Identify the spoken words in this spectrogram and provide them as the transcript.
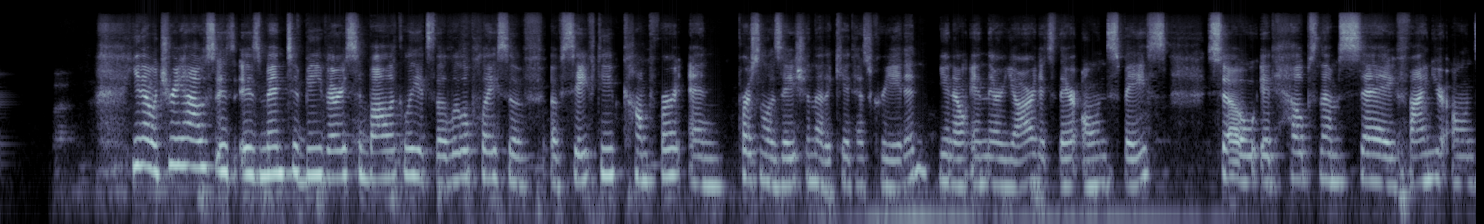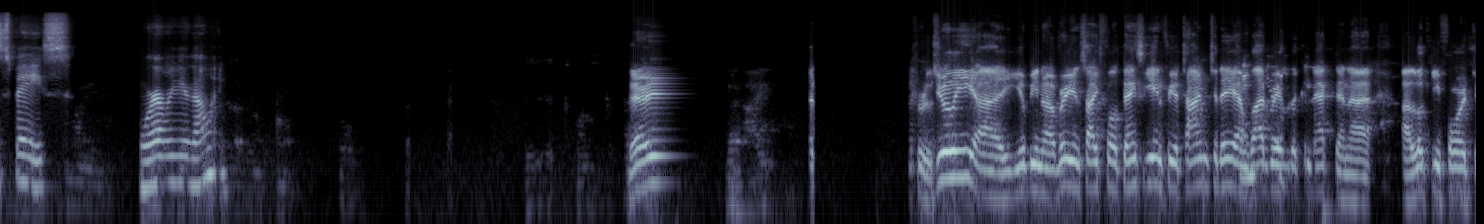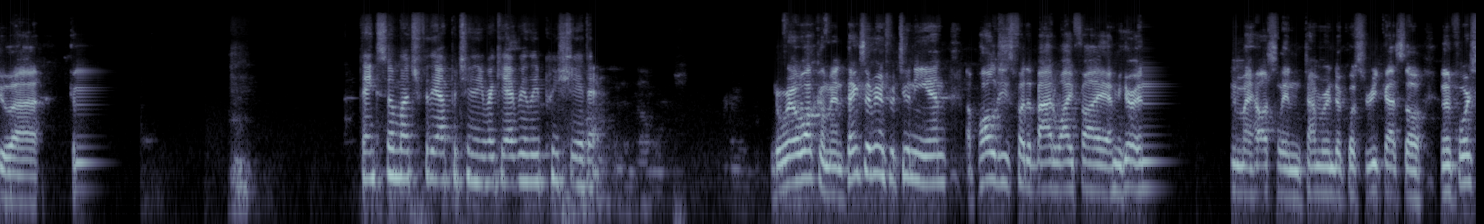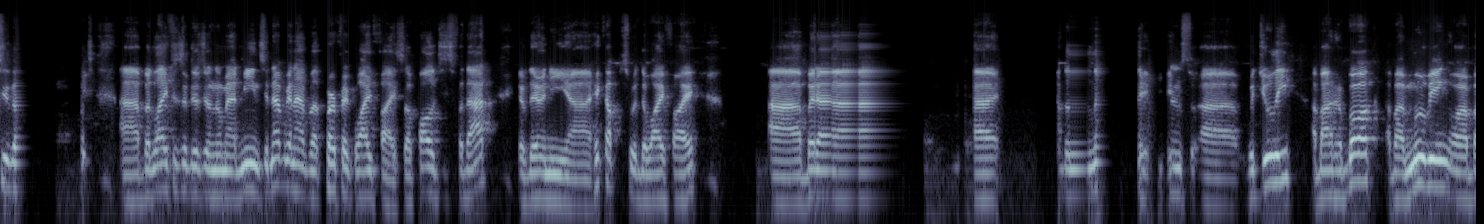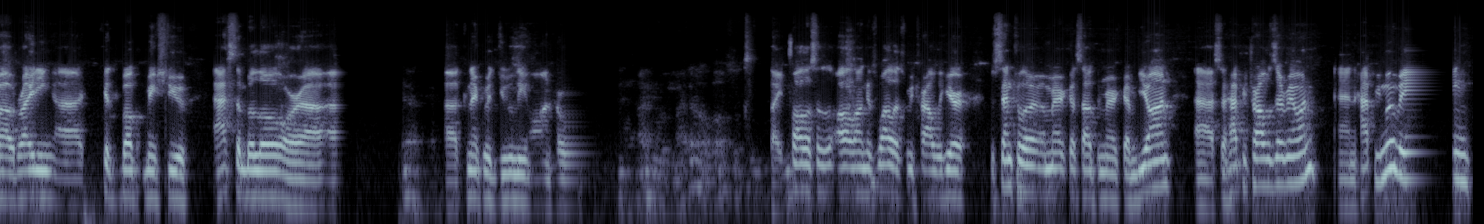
You know, a treehouse is, is meant to be very symbolically. It's the little place of, of safety, comfort, and personalization that a kid has created, you know, in their yard. It's their own space. So it helps them say, find your own space wherever you're going. There Julie, uh, you've been uh, very insightful. Thanks again for your time today. I'm Thank glad you. we're able to connect and uh, uh looking forward to. Uh, thanks so much for the opportunity, Ricky. I really appreciate it. You're very welcome. And thanks everyone for tuning in. Apologies for the bad Wi-Fi. I'm here in, in my hostel in Tamarindo, Costa Rica. So unfortunately, the uh, but life as a digital nomad means you're never going to have a perfect Wi-Fi. So apologies for that if there are any uh, hiccups with the Wi-Fi. Uh, but uh, uh, uh, with Julie about her book, about moving, or about writing a kid's book, make sure you ask them below or uh, uh, connect with Julie on her website. Follow us all along as well as we travel here to Central America, South America, and beyond. Uh, so happy travels, everyone, and happy moving.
